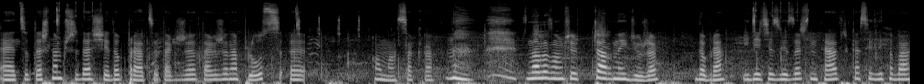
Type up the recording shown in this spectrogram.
e, co też nam przyda się do pracy, także, także na plus. E, o, masakra. Znalazłam się w czarnej dziurze. Dobra, idziecie zwiedzać ten teatr. Cassidy chyba...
